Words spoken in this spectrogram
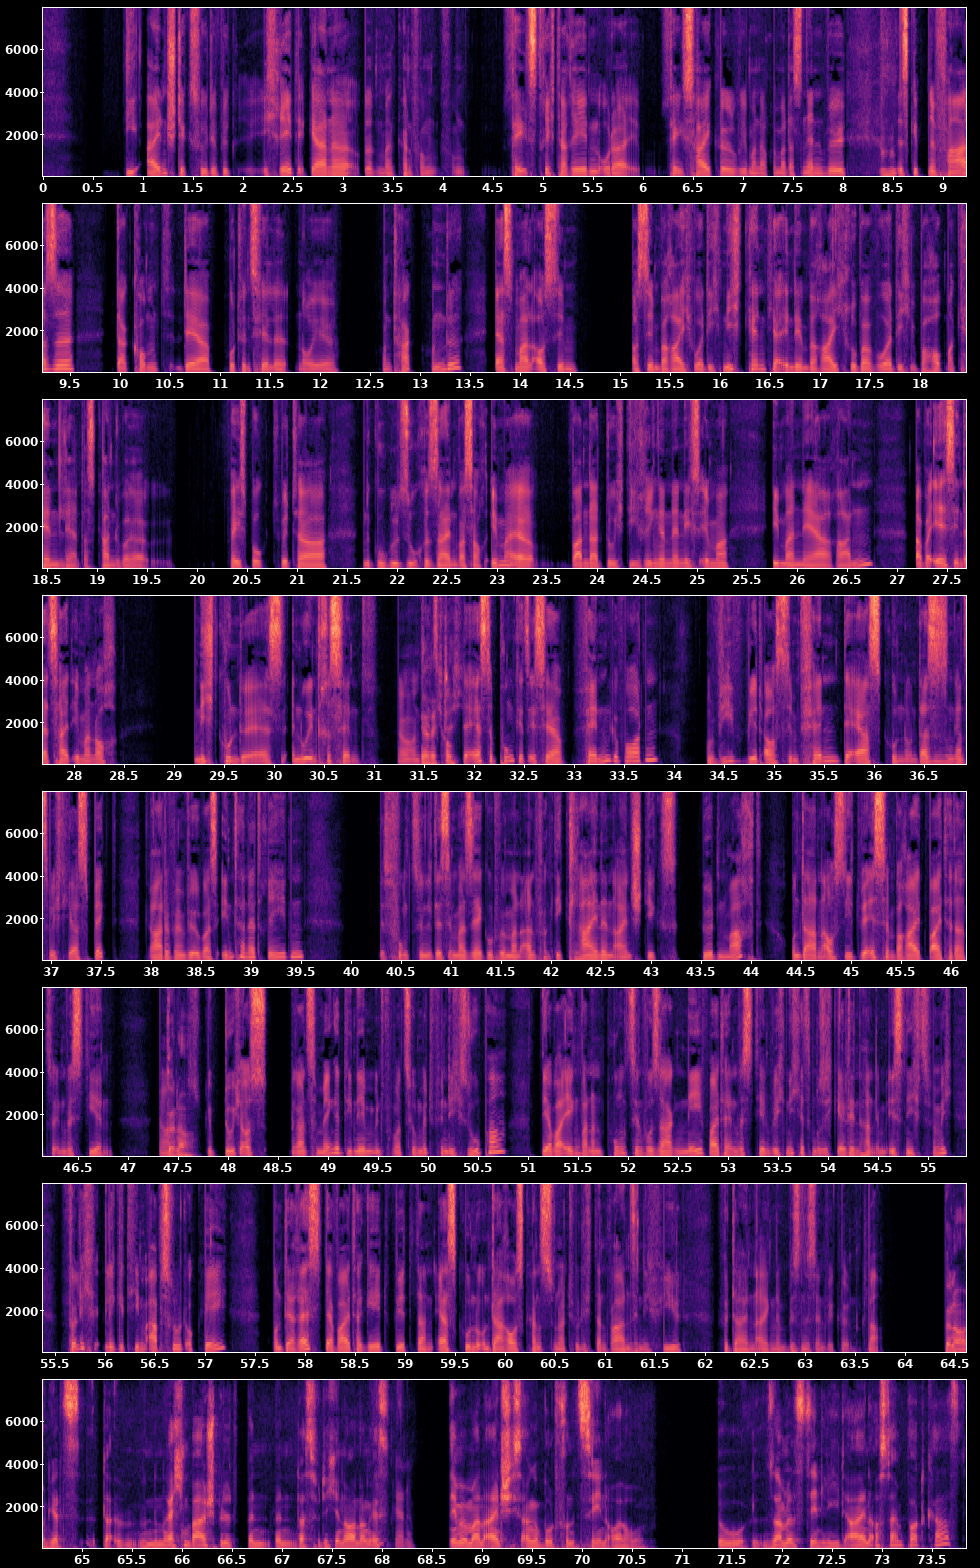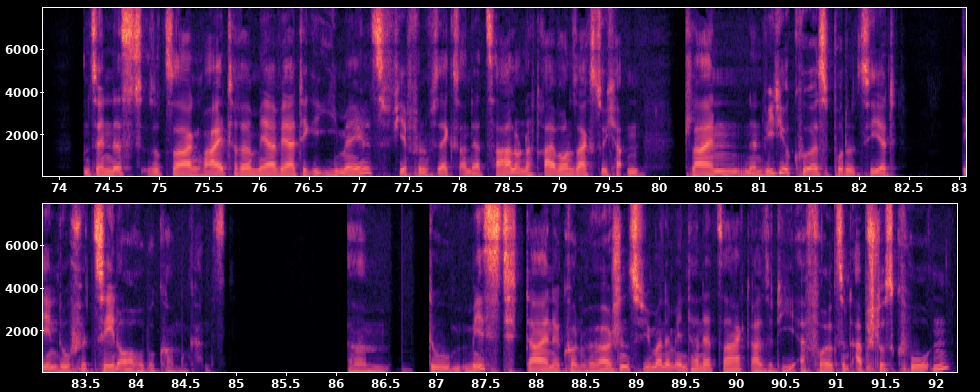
die Einstiegshürde. Ich rede gerne, man kann vom, vom Sales-Trichter reden oder Sales Cycle, wie man auch immer das nennen will. Mhm. Es gibt eine Phase, da kommt der potenzielle neue Kontaktkunde erstmal aus dem, aus dem Bereich, wo er dich nicht kennt, ja in den Bereich rüber, wo er dich überhaupt mal kennenlernt. Das kann über Facebook, Twitter, eine Google-Suche sein, was auch immer. Er wandert durch die Ringe, nenne ich es immer, immer näher ran. Aber er ist in der Zeit immer noch nicht Kunde, er ist nur Interessent. Ja, und ja, jetzt richtig. kommt der erste Punkt, jetzt ist er Fan geworden. Und wie wird aus dem Fan der Erstkunde? Und das ist ein ganz wichtiger Aspekt, gerade wenn wir über das Internet reden. Es funktioniert es immer sehr gut, wenn man anfängt, die kleinen Einstiegshürden macht und dann auch sieht, wer ist denn bereit, weiter da zu investieren. Ja, genau. Es gibt durchaus eine ganze Menge, die nehmen Informationen mit, finde ich super, die aber irgendwann an einem Punkt sind, wo sie sagen, nee, weiter investieren will ich nicht, jetzt muss ich Geld in die Hand nehmen, ist nichts für mich. Völlig legitim, absolut okay. Und der Rest, der weitergeht, wird dann Erstkunde und daraus kannst du natürlich dann wahnsinnig viel für deinen eigenen Business entwickeln, klar. Genau, und jetzt ein Rechenbeispiel, wenn, wenn das für dich in Ordnung ist. Gerne. Nehmen wir mal ein Einstiegsangebot von 10 Euro. Du sammelst den Lead ein aus deinem Podcast und sendest sozusagen weitere mehrwertige E-Mails, 4, 5, 6 an der Zahl und nach drei Wochen sagst du, ich habe einen kleinen einen Videokurs produziert, den du für 10 Euro bekommen kannst. Ähm, du misst deine Conversions, wie man im Internet sagt, also die Erfolgs- und Abschlussquoten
